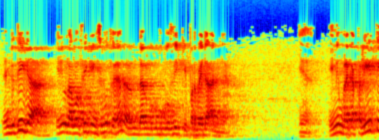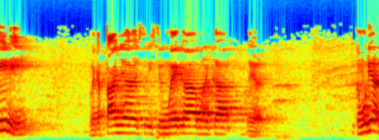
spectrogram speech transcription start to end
Yang ketiga, ini ulama fikih sebutkan ya dalam dalam buku-buku fikih perbedaannya. Ya, ini mereka teliti ini. Mereka tanya istri-istri mereka, mereka ya. Kemudian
